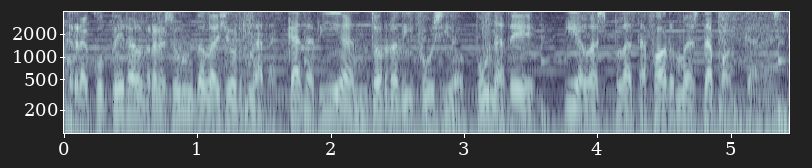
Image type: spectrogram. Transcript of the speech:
Recupera el resum de la jornada cada dia a AndorraDifusió.d i a les plataformes de podcast.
